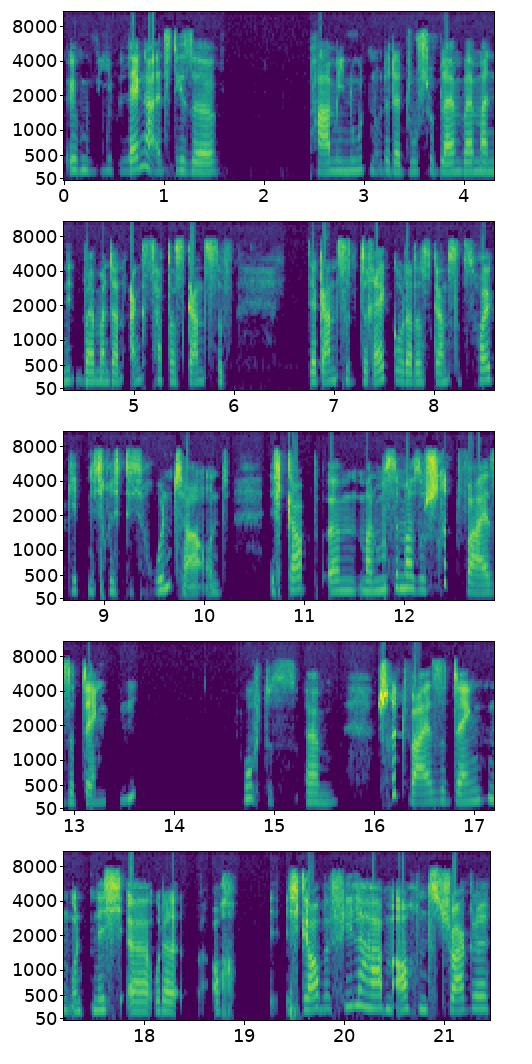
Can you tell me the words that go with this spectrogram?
irgendwie länger als diese paar Minuten unter der Dusche bleiben, weil man, weil man dann Angst hat, das ganze, der ganze Dreck oder das ganze Zeug geht nicht richtig runter. Und ich glaube, ähm, man muss immer so schrittweise denken Buch das ähm, schrittweise denken und nicht, äh, oder auch, ich glaube, viele haben auch einen Struggle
